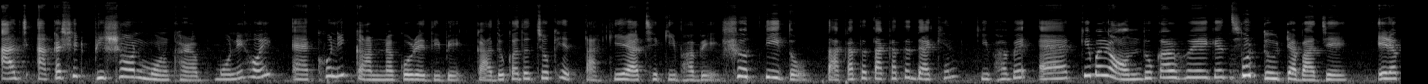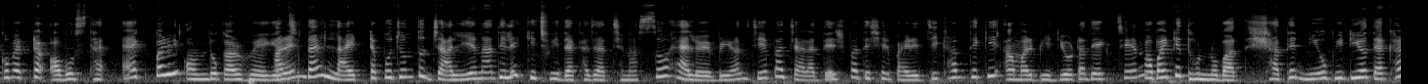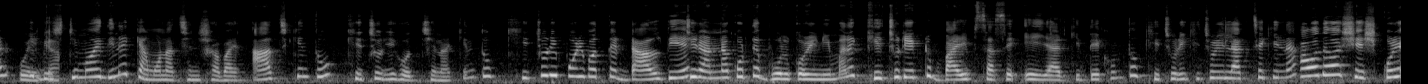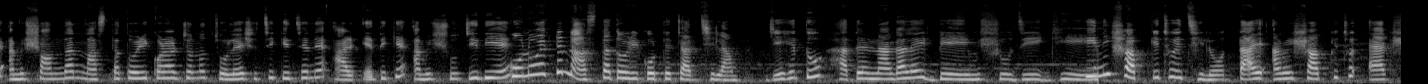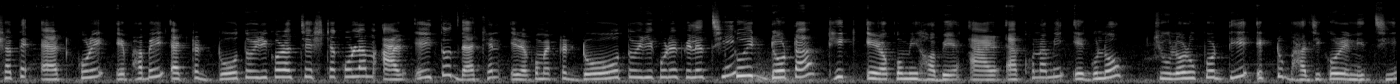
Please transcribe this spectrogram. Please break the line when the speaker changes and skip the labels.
আজ আকাশের ভীষণ মন খারাপ। মনে হয় এখনই কান্না করে দিবে। কাদো কাদো চোখে তাকিয়ে আছে কীভাবে? সত্যি তো, তাকাতে তাকাতে দেখেন কীভাবে একেবারে অন্ধকার হয়ে গেছে। দুইটা বাজে। এরকম একটা অবস্থা একবারই অন্ধকার হয়ে গেছে। আরেন্দায় লাইটটা পর্যন্ত জ্বালিয়ে না দিলে কিছুই দেখা যাচ্ছে না। সো হ্যালো এভরিওয়ান যে বা যারা দেশ বা দেশের বাইরে যেখান থেকে আমার ভিডিওটা দেখছেন সবাইকে ধন্যবাদ। সাথে নিউ ভিডিও দেখার ওই বৃষ্টিময় দিনে কেমন আছেন সবাই? আজ কিন্তু খিচুড়ি হচ্ছে না কিন্তু খিচুড়ি পরিবর্তে ডাল দিয়ে রান্না করতে ভুল করিনি মানে খিচুড়ি একটু বাইপস আছে এই আর কি। দেখুন তো খিচুড়ি খিচুড়ি লাগছে কিনা। খাওয়া দাওয়া শেষ করে আমি সন্ধ্যার নাস্তা তৈরি করার জন্য চলে এসেছি কিচেনে আর এদিকে আমি সুজি দিয়ে কোনো একটা নাস্তা তৈরি করতে চাচ্ছিলাম। যেহেতু হাতের নাগালে ডিম, সুজি, ঘি চিনি সব কিছুই ছিল। তাই আমি সব কিছু একসাথে অ্যাড করে এভাবেই একটা ডো তৈরি করার চেষ্টা করলাম। আর এই তো দেখেন, এরকম একটা ডো তৈরি করে ফেলেছি। তুই ডোটা ঠিক এরকমই হবে। আর এখন আমি এগুলো চুলোর উপর দিয়ে একটু ভাজি করে নিচ্ছি।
